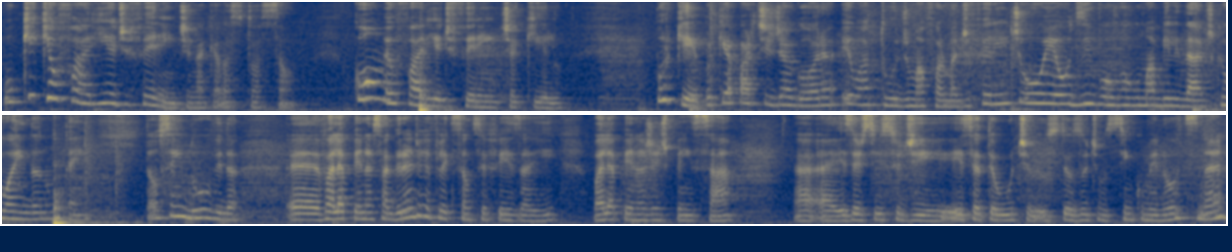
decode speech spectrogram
o que, que eu faria diferente naquela situação? Como eu faria diferente aquilo? Por quê? Porque a partir de agora eu atuo de uma forma diferente ou eu desenvolvo alguma habilidade que eu ainda não tenho. Então, sem dúvida, é, vale a pena essa grande reflexão que você fez aí, vale a pena a gente pensar. É, exercício de esse é teu último, os teus últimos cinco minutos, né?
